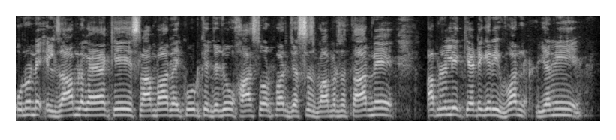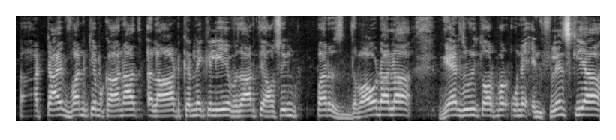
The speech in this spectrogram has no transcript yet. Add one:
انہوں نے الزام لگایا کہ اسلام آباد ہائی کورٹ کے ججوں، خاص طور پر جسٹس بابر ستار نے اپنے لیے کیٹیگری ون یعنی ٹائپ ون کے مکانات الاٹ کرنے کے لیے وزارت ہاؤسنگ پر دباؤ ڈالا۔ غیر ضروری طور پر انہیں انفلوئنس کیا۔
